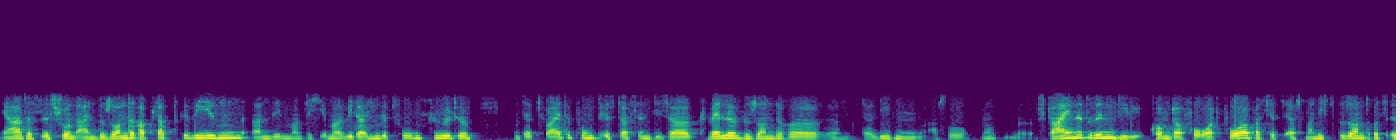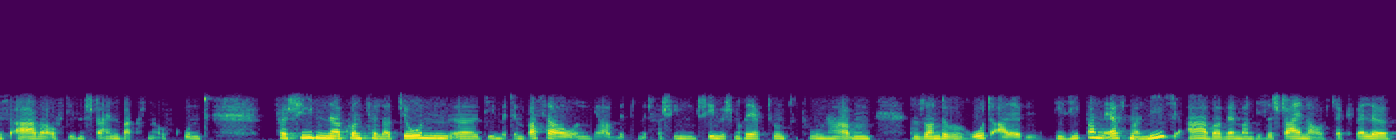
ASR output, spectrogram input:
Ja, das ist schon ein besonderer Platz gewesen, an den man sich immer wieder hingezogen fühlte. Und der zweite Punkt ist, dass in dieser Quelle besondere, äh, da liegen also ne, Steine drin, die kommen da vor Ort vor, was jetzt erstmal nichts Besonderes ist, aber auf diesen Steinen wachsen aufgrund verschiedener Konstellationen, äh, die mit dem Wasser und ja mit, mit verschiedenen chemischen Reaktionen zu tun haben, besondere Rotalgen. Die sieht man erstmal nicht, aber wenn man diese Steine aus der Quelle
